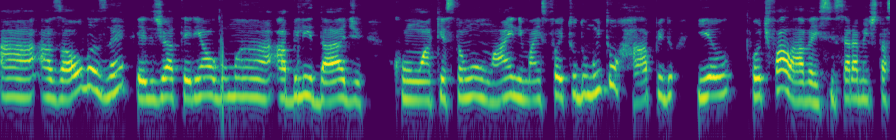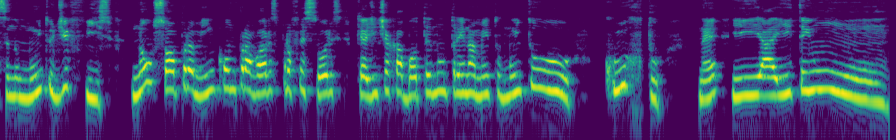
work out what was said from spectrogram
às aulas, né, eles já teriam alguma habilidade com a questão online, mas foi tudo muito rápido e eu vou te falar, velho, sinceramente está sendo muito difícil, não só para mim, como para vários professores, que a gente acabou tendo um treinamento muito curto, né? E aí tem um,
